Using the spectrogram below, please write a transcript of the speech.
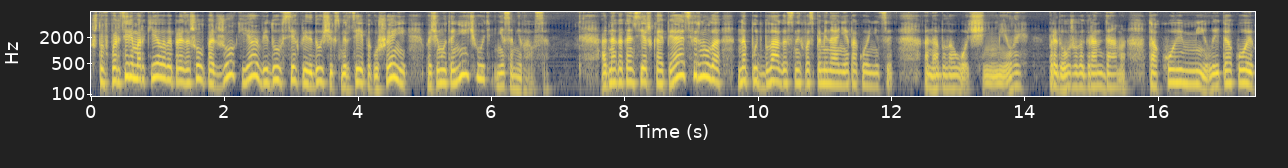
что в квартире Маркеловой произошел поджог, я, ввиду всех предыдущих смертей и покушений, почему-то ничуть не сомневался. Однако консьержка опять свернула на путь благостных воспоминаний о покойнице. Она была очень милой, продолжила Грандама. Такой милый, такой...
